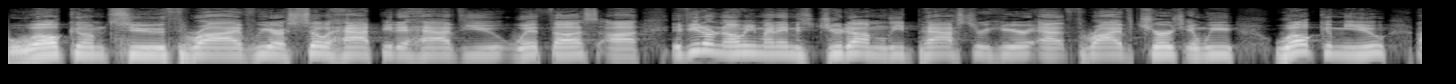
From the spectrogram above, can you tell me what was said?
Welcome to Thrive. We are so happy to have you with us. Uh, if you don't know me, my name is Judah. I'm lead pastor here at Thrive Church, and we welcome you uh,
